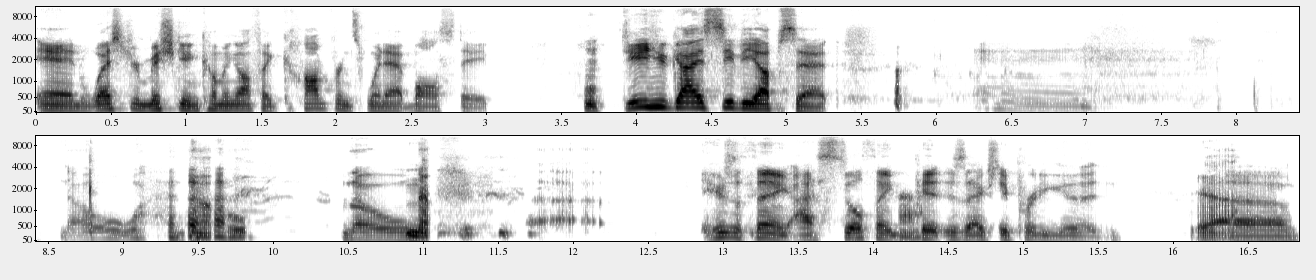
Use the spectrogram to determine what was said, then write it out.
and Western Michigan coming off a conference win at Ball State? Hmm. do you guys see the upset? Mm. No. No. no. No. Uh, here's the thing. I still think. Pitt is actually pretty good. Yeah. Um,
